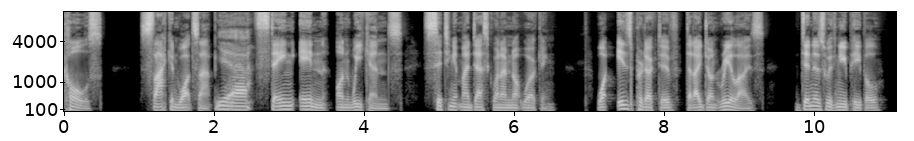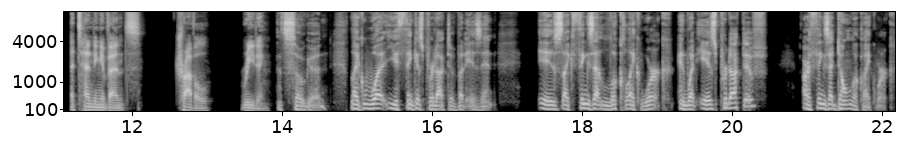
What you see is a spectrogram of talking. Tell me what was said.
Calls, Slack and WhatsApp. Yeah. Staying in on weekends, sitting at my desk when I'm not working. What is productive that I don't realize? Dinners with new people, attending events, travel, reading. That's so good. Like what you think is productive but isn't is like things that look like work. And what is productive are things that don't look like work.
